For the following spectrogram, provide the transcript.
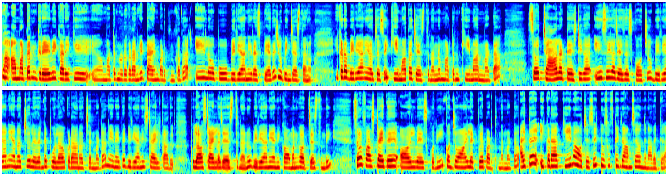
ఇంకా ఆ మటన్ గ్రేవీ కర్రీకి మటన్ ఉడకడానికి టైం పడుతుంది కదా. ఈలోపు బిర్యానీ రెసిపీ అయితే చూపించేస్తాను. ఇక్కడ బిర్యానీ వచ్చేసి కీమాతో చేస్తున్నాను మటన్ కీమా అనమాట సో చాలా టేస్టీగా ఈజీగా చేసేసుకోవచ్చు. బిర్యానీ అనొచ్చు లేదంటే పులావ్ కూడా అనొచ్చు అనమాట నేనైతే బిర్యానీ స్టైల్ కాదు పులావ్ స్టైల్లో చేస్తున్నాను. బిర్యానీ అని కామన్గా వచ్చేస్తుంది. సో ఫస్ట్ అయితే ఆయిల్ వేసుకొని కొంచెం ఆయిల్ ఎక్కువే పడుతుంది అయితే ఇక్కడ కీమా వచ్చేసి టూ ఫిఫ్టీ గ్రామ్సే ఉంది నా దగ్గర.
